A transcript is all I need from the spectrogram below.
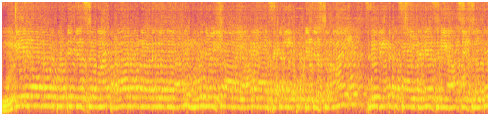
ఎనిమిదవ పూర్తి చేస్తున్నాయి. పదహారు వందల అడుగుల దూరాన్ని మూడు నిమిషాల యాభై ఆరు సెకండ్లు పూర్తి చేస్తున్నాయి. శ్రీ వెంకట సాయి గణేశుని ఆశీస్సులతో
